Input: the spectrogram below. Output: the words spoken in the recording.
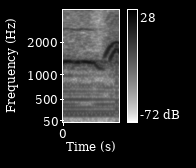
Bye.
